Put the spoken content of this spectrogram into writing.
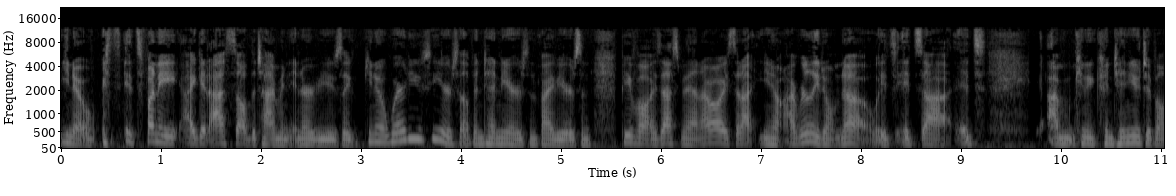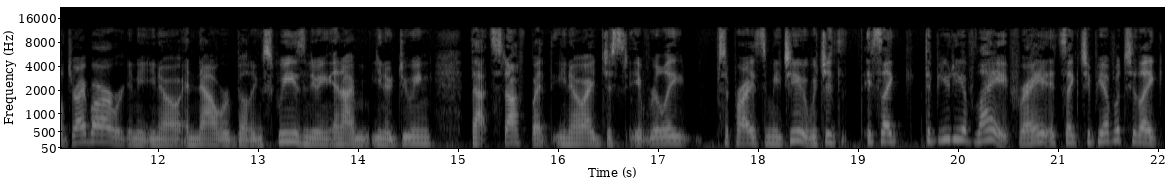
you know, it's, it's funny. I get asked all the time in interviews, like, you know, where do you see yourself in ten years and five years? And people always ask me that. And I always said, I, you know, I really don't know. It's it's uh it's I'm going to continue to build Drybar. We're going to, you know, and now we're building Squeeze and doing, and I'm, you know, doing that stuff. But you know, I just it really surprised me too, which is it's like the beauty of life, right? It's like to be able to like.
